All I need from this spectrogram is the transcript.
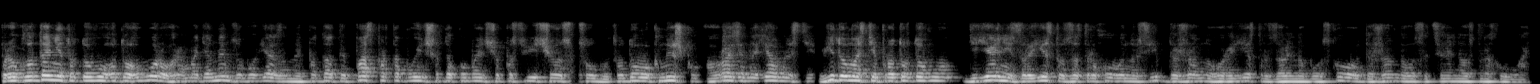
При укладанні трудового договору громадянин зобов'язаний подати паспорт або інший документ, що посвідчує особу, трудову книжку, а у разі наявності відомості про трудову діяльність з реєстру застрахованих осіб Державного реєстру загальнообов'язкового державного соціального страхування.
